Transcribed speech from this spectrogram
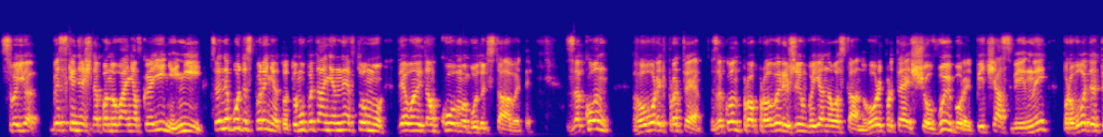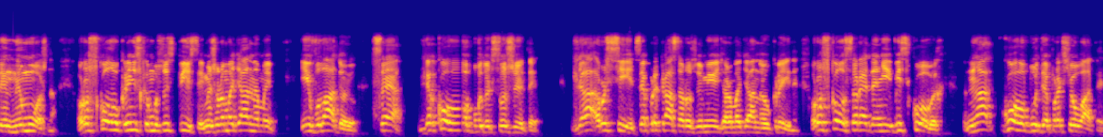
своє безкінечне панування в країні. Ні, це не буде сприйнято. Тому питання не в тому, де вони там коми будуть ставити. Закон говорить про те, закон про правовий режим воєнного стану говорить про те, що вибори під час війни проводити не можна. Розкол в українському суспільстві між громадянами і владою це для кого будуть служити? Для Росії це прекрасно розуміють громадяни України. Розкол всередині військових на кого буде працювати?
